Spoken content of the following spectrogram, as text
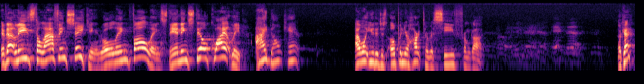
If that leads to laughing, shaking, rolling, falling, standing still quietly, I don't care. I want you to just open your heart to receive from God. Okay?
